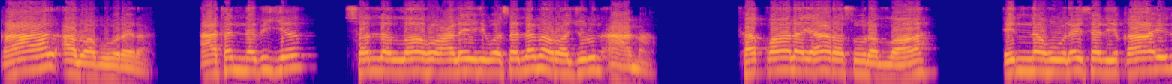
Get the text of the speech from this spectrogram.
قال ابو ابو هريره اتى النبي صلى الله عليه وسلم رجل اعمى فقال يا رسول الله انه ليس لي قائد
